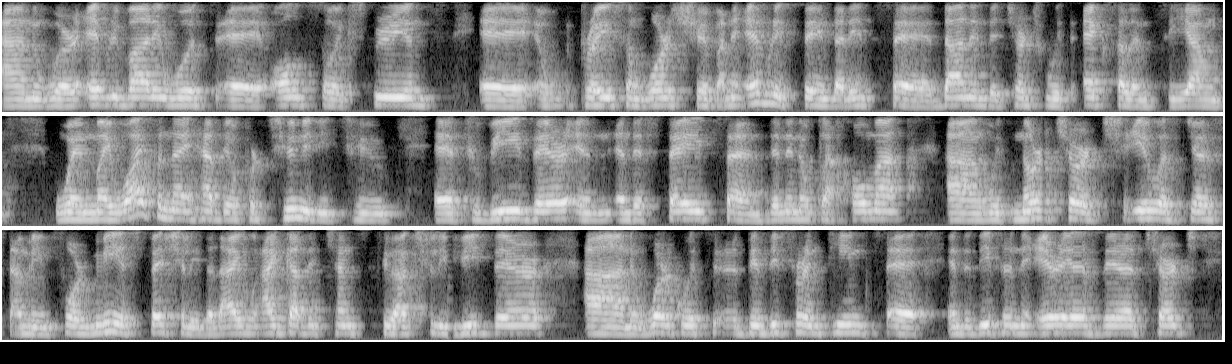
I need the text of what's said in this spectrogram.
and where everybody would uh, also experience uh, praise and worship and everything that it's uh, done in the church with excellency. And when my wife and I had the opportunity to uh, to be there in, in the states and then in Oklahoma and with North Church, it was just I mean for me especially that I I got the chance to actually be there and work with the different teams uh, in the different areas there at church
